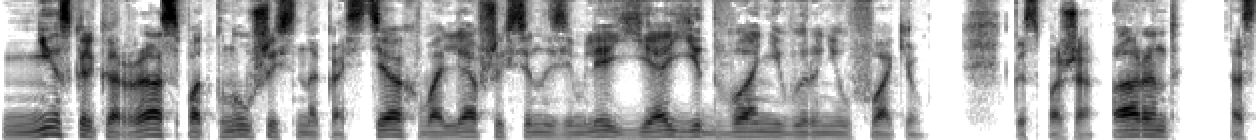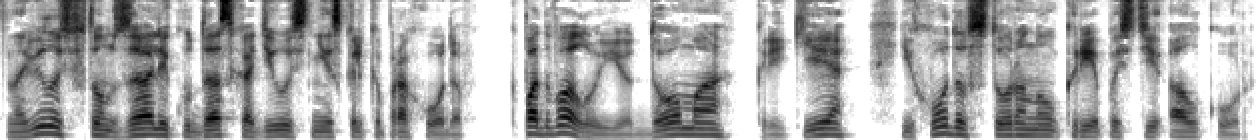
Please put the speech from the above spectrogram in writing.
Несколько раз, споткнувшись на костях, валявшихся на земле, я едва не выронил факел. Госпожа Арент остановилась в том зале, куда сходилось несколько проходов. К подвалу ее дома, к реке и хода в сторону крепости Алкур,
